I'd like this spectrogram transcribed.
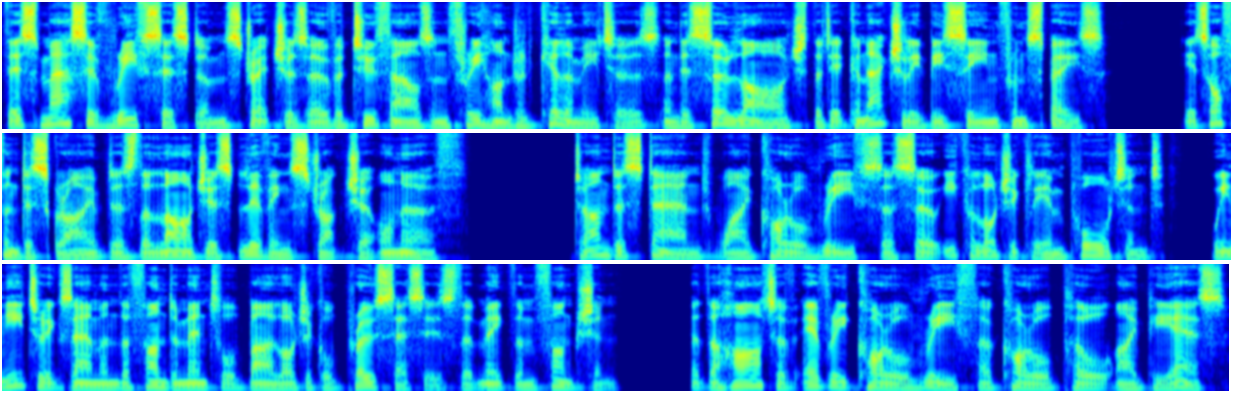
This massive reef system stretches over 2,300 kilometers and is so large that it can actually be seen from space. It's often described as the largest living structure on Earth. To understand why coral reefs are so ecologically important, we need to examine the fundamental biological processes that make them function. At the heart of every coral reef are coral polyps,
